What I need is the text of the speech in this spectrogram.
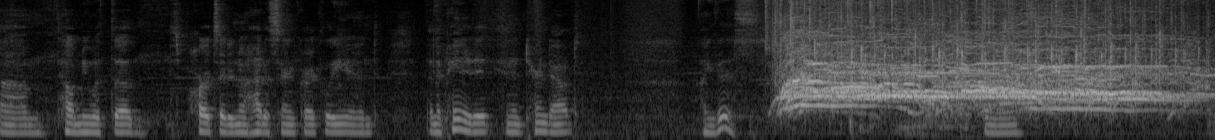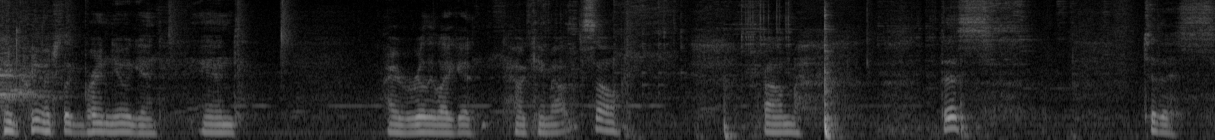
um, helped me with the parts I didn't know how to sand correctly, and then I painted it, and it turned out like this. It pretty much looked brand new again, and I really like it how it came out. So from this to this.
